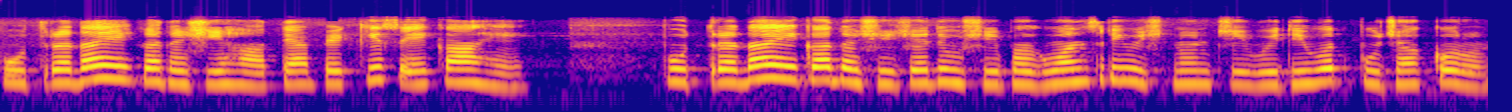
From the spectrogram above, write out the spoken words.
पुत्रदा एकादशी हा त्यापैकीच एक आहे. पुत्रदा एकादशीच्या दिवशी भगवान श्री विष्णूंची विधिवत पूजा करून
